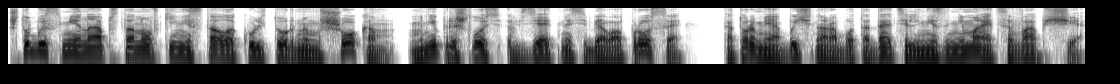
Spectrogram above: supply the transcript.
Чтобы смена обстановки не стала культурным шоком, мне пришлось взять на себя вопросы, которыми обычно работодатель не занимается вообще,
